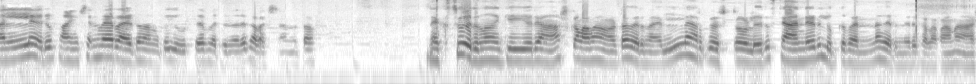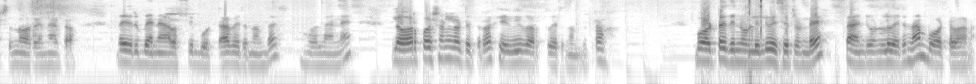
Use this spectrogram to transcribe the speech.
നല്ലൊരു ഫങ്ഷൻ വെയർ ആയിട്ട് നമുക്ക് യൂസ് ചെയ്യാൻ പറ്റുന്ന ഒരു കളക്ഷനാണ് കേട്ടോ. നെക്സ്റ്റ് വരുന്നത് നോക്കി ഈ ഒരു ആഷ് കളറാണ് കേട്ടോ വരുന്നത്. എല്ലാവർക്കും ഇഷ്ടമുള്ള ഒരു സ്റ്റാൻഡേർഡ് ലുക്ക് തന്നെ വരുന്ന ഒരു കളറാണ് ആഷ് എന്ന് പറയുന്നത് കേട്ടോ. ഇത് ഒരു ബനാറസി ബുട്ട വരുന്നുണ്ട്. അതുപോലെ തന്നെ ലോവർ പോർഷനിലോട്ട് ഇത്ര ഹെവി വർക്ക് വരുന്നുണ്ട് കേട്ടോ. ബോട്ടം ഇതിനുള്ളിൽ വെച്ചിട്ടുണ്ട്. സാൻഡൂണിൽ വരുന്ന ബോട്ടമാണ്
